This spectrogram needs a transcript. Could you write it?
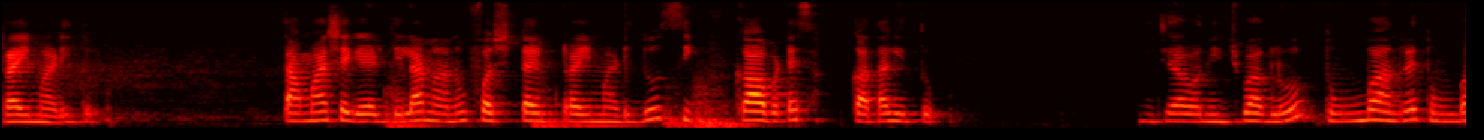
ಟ್ರೈ ಮಾಡಿದ್ದು. ತಮಾಷೆಗೆ ಹೇಳ್ತಿಲ್ಲ, ನಾನು ಫಸ್ಟ್ ಟೈಮ್ ಟ್ರೈ ಮಾಡಿದ್ದು. ಸಿಕ್ಕಾಬಟ್ಟೆ ಸಖತ್ತಾಗಿತ್ತು. ನಿಜ, ನಿಜವಾಗ್ಲೂ ತುಂಬ ಅಂದರೆ ತುಂಬ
